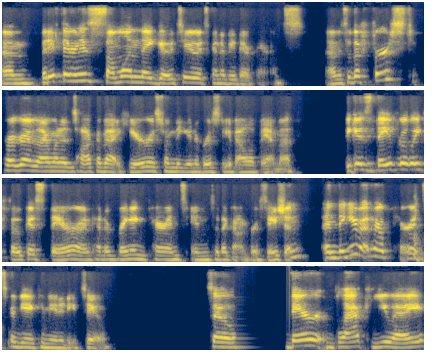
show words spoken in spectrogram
Um, but if there is someone they go to, it's going to be their parents. Um, so the first program that I wanted to talk about here is from the University of Alabama because they've really focused there on kind of bringing parents into the conversation and thinking about how parents can be a community too. So their Black UA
